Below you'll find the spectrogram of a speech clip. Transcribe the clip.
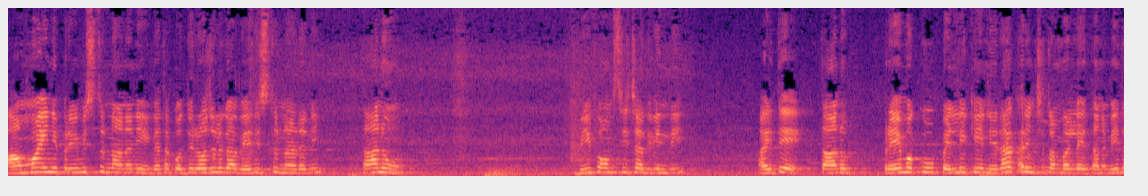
ఆ అమ్మాయిని ప్రేమిస్తున్నానని గత కొద్ది రోజులుగా వేధిస్తున్నాడని తాను బీఫార్మసీ చదివింది. అయితే తాను ప్రేమకు పెళ్ళికి నిరాకరించడం వల్లే తన మీద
